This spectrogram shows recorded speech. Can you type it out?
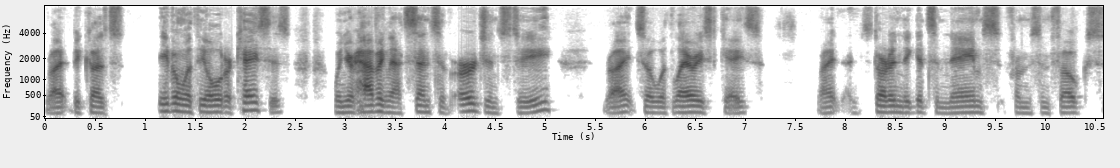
right? Because even with the older cases, when you're having that sense of urgency, right? So with Larry's case, right, and starting to get some names from some folks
